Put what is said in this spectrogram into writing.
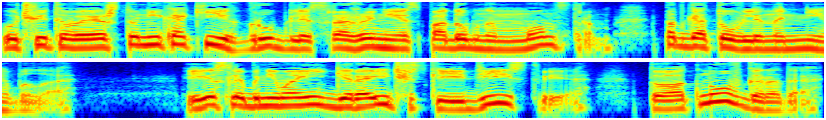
учитывая, что никаких групп для сражения с подобным монстром подготовлено не было. Если бы не мои героические действия, то от Новгорода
